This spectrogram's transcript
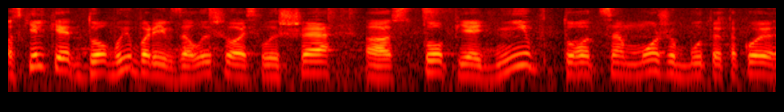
Оскільки до виборів залишилось лише е, 105 днів, то це може бути такою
